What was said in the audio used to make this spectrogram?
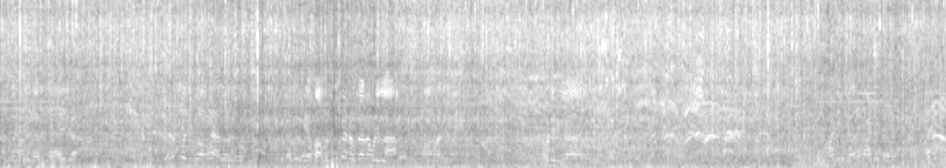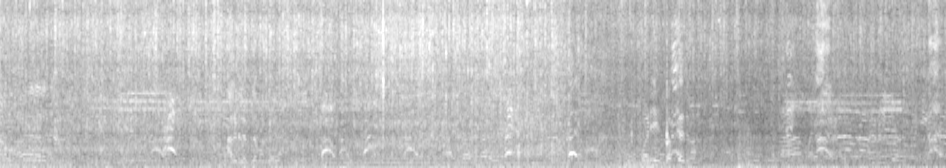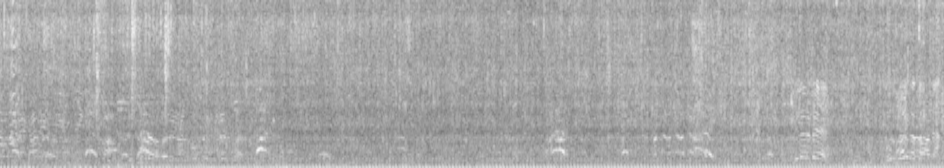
அந்த மாடு இருக்காருல்ல இடத்துல வச்சுக்குவாங்க அது ஒரு கதிர் கேப்பா அவர் சும்மா விட்டாருன்னா ஓடிடலாம் மலை மாதிரி ஓடிடுங்களா ஓடிடுங்களா மாட்டி விட்டாரு மாட்டி விட்டாரு மழை வேற இருக்கு அங்கிட்டு லெஃப்ட்டில் கொண்டு படி தப்பு மேம் இல்லைண்ணே ஒரு பையன் கத்த மாட்டேன்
